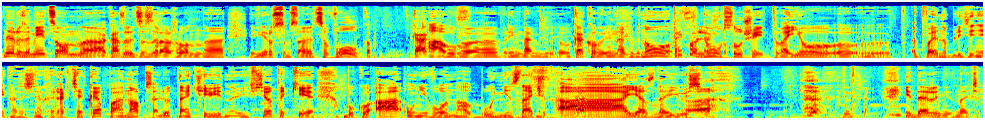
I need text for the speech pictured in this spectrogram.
Ну и, разумеется, он э, оказывается заражен э, вирусом, становится волком. Как Ауф. в э, времена, как во времена Грюна. Ну, прикольно. ну что. слушай, твое, э, твое наблюдение касательно характера Кэпа, оно абсолютно очевидно, ведь все-таки буква А у него на лбу не значит «А, я сдаюсь». И даже не значит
